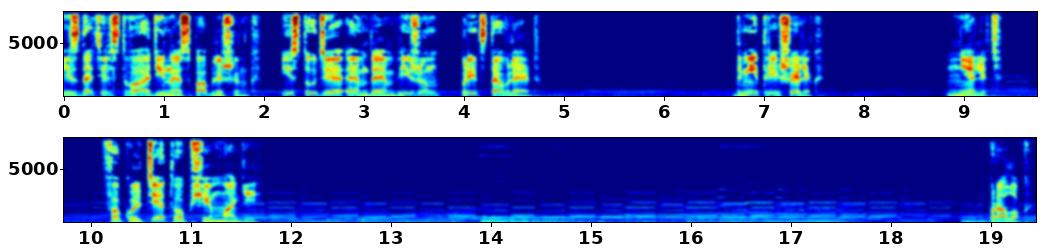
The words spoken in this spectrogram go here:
Издательство 1С Паблишинг и студия MDM Vision представляют Дмитрий Шелик. Нелюдь. Факультет общей магии. Пролог.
